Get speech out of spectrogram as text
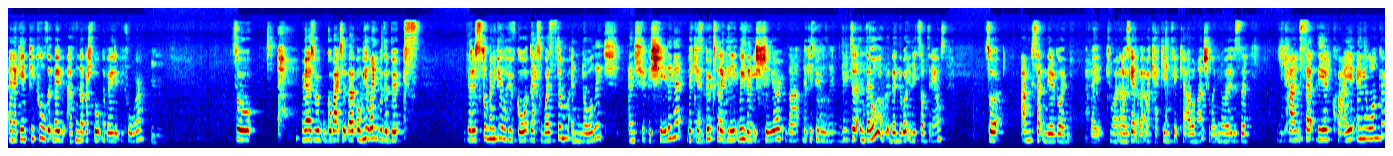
And again, people that maybe have never spoken about it before. Mhm. So, I mean, as we go back to that, a wee link with the books, there is so many people who've got this wisdom and knowledge and should be sharing it because Yeah. books are a great way then to share that because people read it and then, oh, then they want to read something else. So I'm sitting there going, right, come on. And I was getting a bit of a kicking for Callum actually. You know, it was the, you can't sit there quiet any longer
